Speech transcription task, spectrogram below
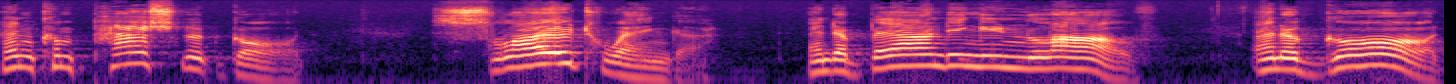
and compassionate God, slow to anger and abounding in love, and a God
